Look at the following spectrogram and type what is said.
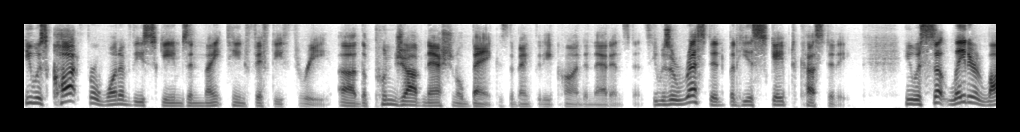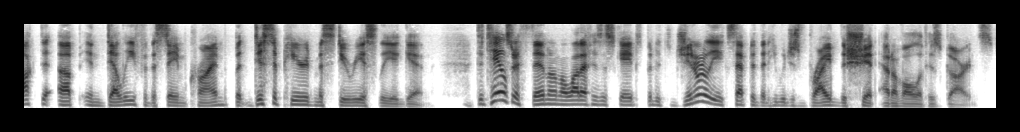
He was caught for one of these schemes in 1953. Uh, the Punjab National Bank is the bank that he conned in that instance. He was arrested, but he escaped custody. He was later locked up in Delhi for the same crime, but disappeared mysteriously again. Details are thin on a lot of his escapes, but it's generally accepted that he would just bribe the shit out of all of his guards.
